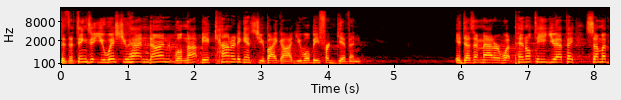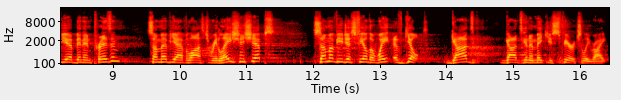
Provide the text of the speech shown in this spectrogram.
That the things that you wish you hadn't done will not be accounted against you by God. You will be forgiven. It doesn't matter what penalty you have paid. Some of you have been in prison. Some of you have lost relationships. Some of you just feel the weight of guilt. God's, God's going to make you spiritually right,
